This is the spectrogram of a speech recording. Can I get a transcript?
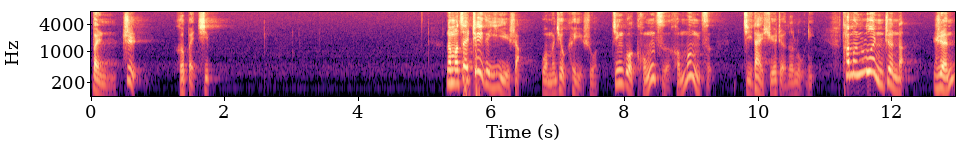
本质和本性。那么，在这个意义上，我们就可以说，经过孔子和孟子几代学者的努力，他们论证了人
